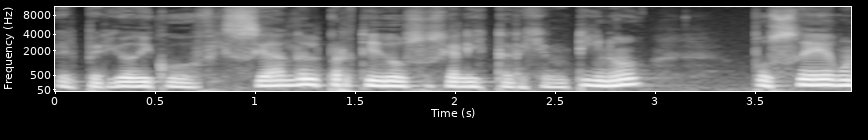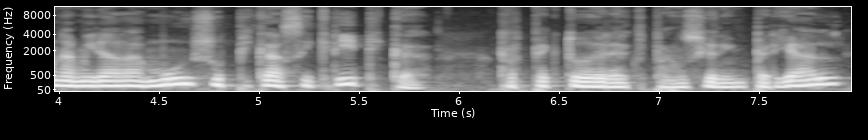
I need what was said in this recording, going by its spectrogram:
el periódico oficial del Partido Socialista Argentino posee una mirada muy suspicaz y crítica respecto de la expansión imperial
